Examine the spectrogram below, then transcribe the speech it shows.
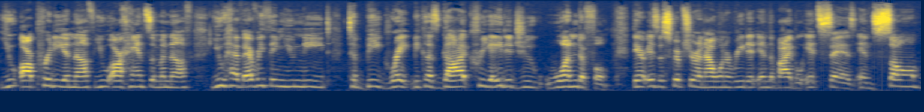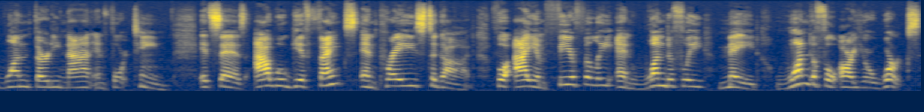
You are pretty enough. You are handsome enough. You have everything you need to be great because God created you wonderful. There is a scripture, and I want to read it in the Bible. It says in Psalm 139 and 14, it says, I will give thanks and praise to God, for I am fearfully and wonderfully made. Wonderful are your works,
